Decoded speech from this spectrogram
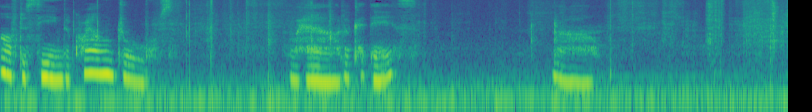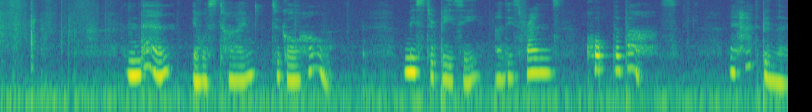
after seeing the crown jewels. Wow, look at this. Wow. And then it was time to go home. Mr. Busy and his friends caught the bus. It had been a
